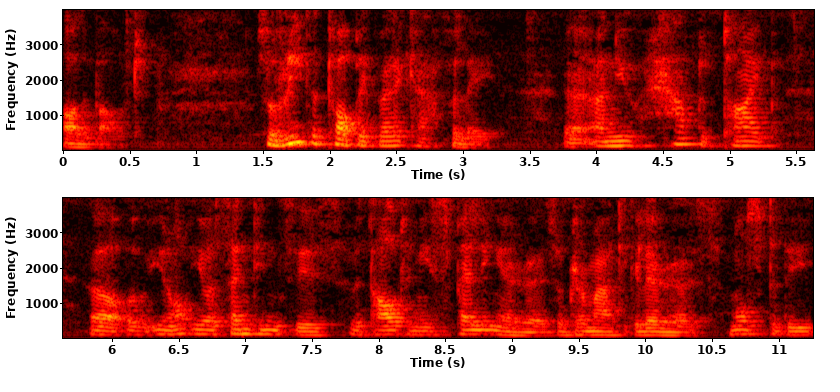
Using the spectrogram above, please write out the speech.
all about. So read the topic very carefully uh, and you have to type uh, you know your sentences without any spelling errors or grammatical errors. Most of the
